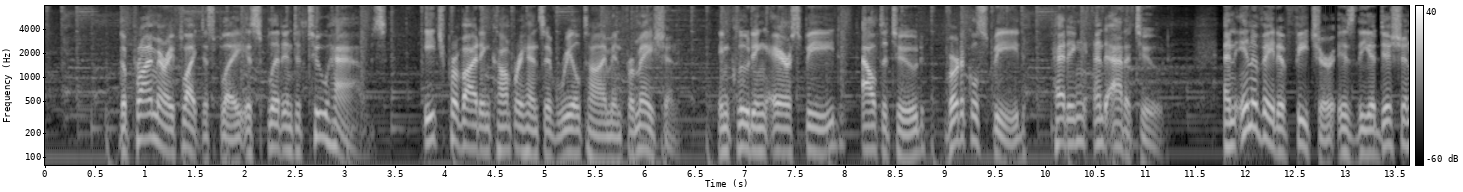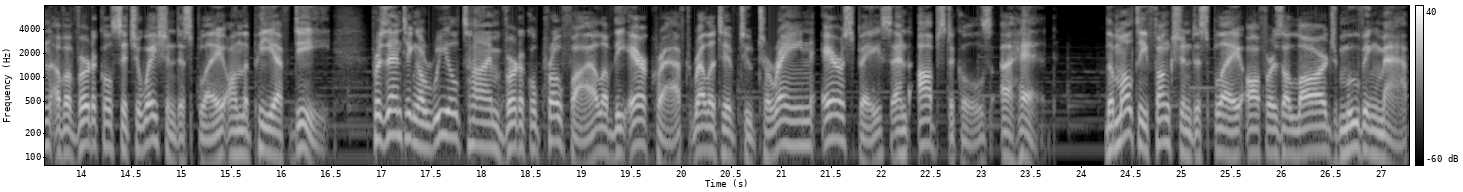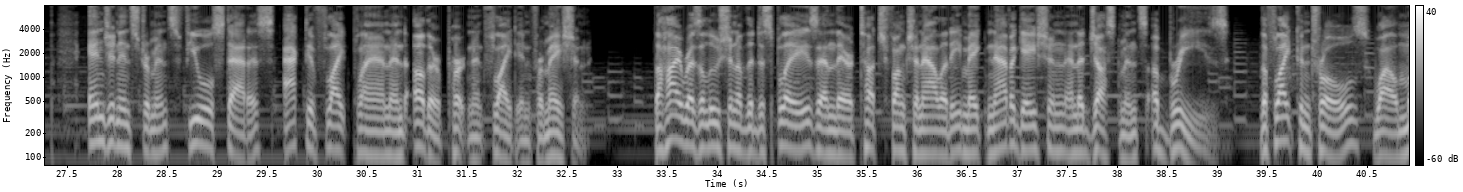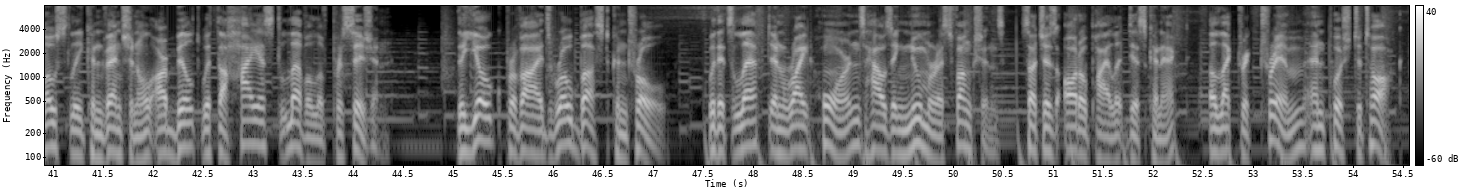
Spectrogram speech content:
The primary flight display is split into two halves, each providing comprehensive real-time information, including airspeed, altitude, vertical speed, heading, and attitude. An innovative feature is the addition of a vertical situation display on the PFD, presenting a real-time vertical profile of the aircraft relative to terrain, airspace, and obstacles ahead. The multifunction display offers a large moving map, engine instruments, fuel status, active flight plan, and other pertinent flight information. The high resolution of the displays and their touch functionality make navigation and adjustments a breeze. The flight controls, while mostly conventional, are built with the highest level of precision. The yoke provides robust control, with its left and right horns housing numerous functions, such as autopilot disconnect, electric trim, and push-to-talk.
